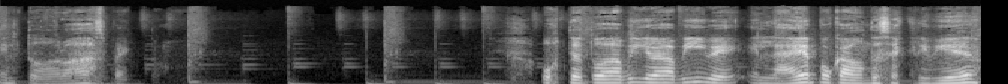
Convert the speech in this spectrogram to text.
en todos los aspectos. Usted todavía vive en la época donde se escribió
